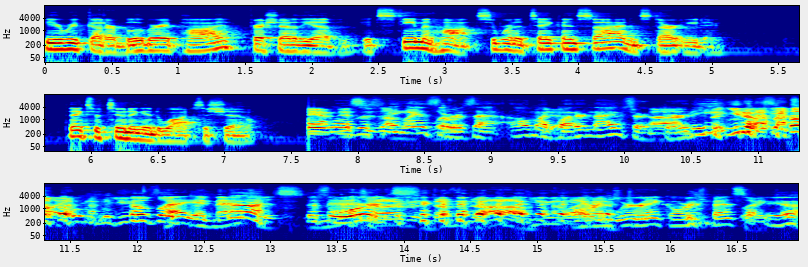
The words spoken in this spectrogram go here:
Here we've got our blueberry pie fresh out of the oven. It's steaming hot, so we're going to take it inside and start eating. Thanks for tuning in to watch the show. Man, well, this the is thing is, though, is that all my Yeah. butter knives are Uh, dirty. but you know, it's like, you, I was like, hey, it "Ah, matches. this it will work." matches. does, it does the job. You- like Orange drink, orange pencil. Like, Yeah.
